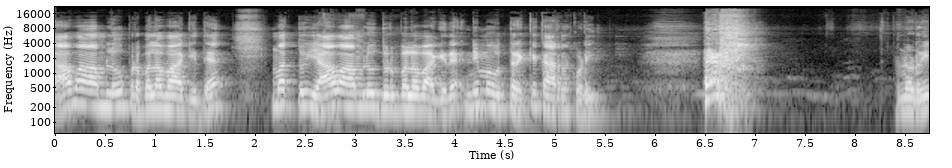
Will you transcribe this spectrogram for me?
ಯಾವ ಆಮ್ಲವು ಪ್ರಬಲವಾಗಿದೆ ಮತ್ತು ಯಾವ ಆಮ್ಲವು ದುರ್ಬಲವಾಗಿದೆ? ನಿಮ್ಮ ಉತ್ತರಕ್ಕೆ ಕಾರಣ ಕೊಡಿ. ನೋಡ್ರಿ,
